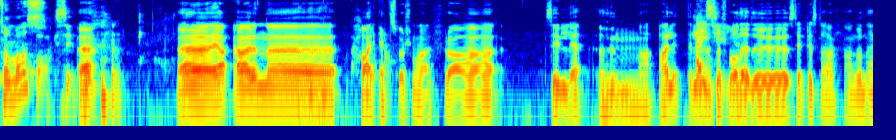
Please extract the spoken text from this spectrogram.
Thomas. baksiden. Eh, eh, ja, jeg har en Har ett spørsmål her fra Silje. Hun har litt lignende spørsmål det du stilte i stad, angående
